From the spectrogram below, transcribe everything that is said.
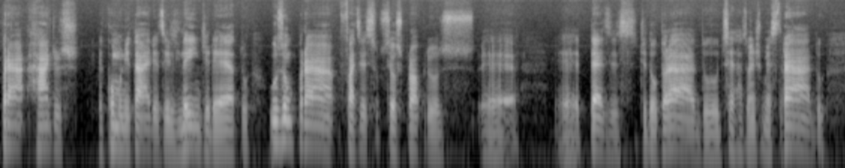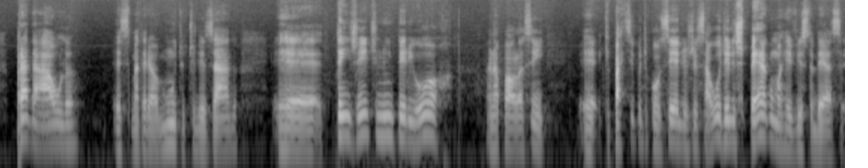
para rádios é, comunitárias, eles leem direto, usam para fazer seus próprios é, é, teses de doutorado, dissertações de mestrado, para dar aula, esse material é muito utilizado. É, tem gente no interior, Ana Paula, assim, é, que participa de conselhos de saúde, eles pegam uma revista dessa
